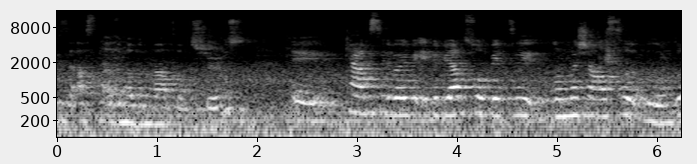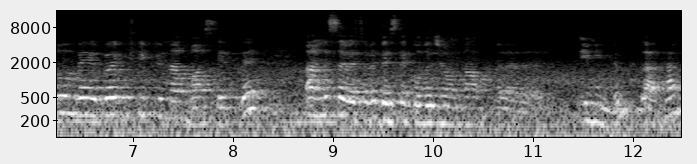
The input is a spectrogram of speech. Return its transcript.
biz aslında adım adımdan tanışıyoruz. E, kendisiyle böyle bir edebiyat sohbeti bulunma şansı bulundu ve böyle bir fikrinden bahsetti. Ben de seve seve destek olacağımdan e, emindim zaten.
